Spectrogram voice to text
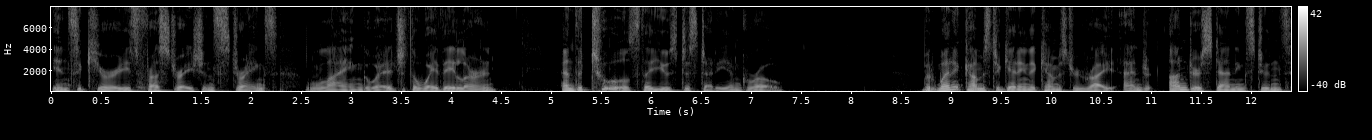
insecurities, frustrations, strengths, language, the way they learn, and the tools they use to study and grow. But when it comes to getting the chemistry right, and understanding students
